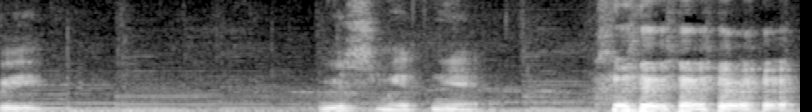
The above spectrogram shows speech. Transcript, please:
epic. Will Smith-nya.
